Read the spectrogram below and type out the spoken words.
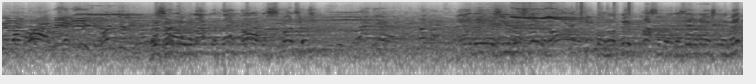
give up time. One give We certainly would like to thank all the sponsors and ASU Wrestling and all the people who have made possible this international event,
